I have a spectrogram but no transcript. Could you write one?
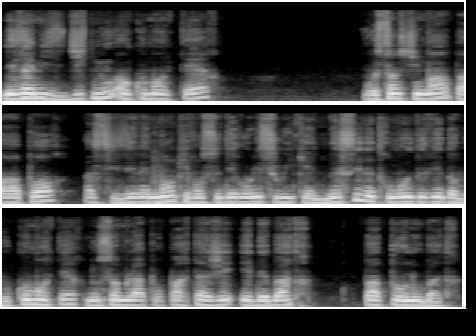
Les amis, dites-nous en commentaire vos sentiments par rapport à ces événements qui vont se dérouler ce week-end. Merci d'être modéré dans vos commentaires. Nous sommes là pour partager et débattre, pas pour nous battre.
